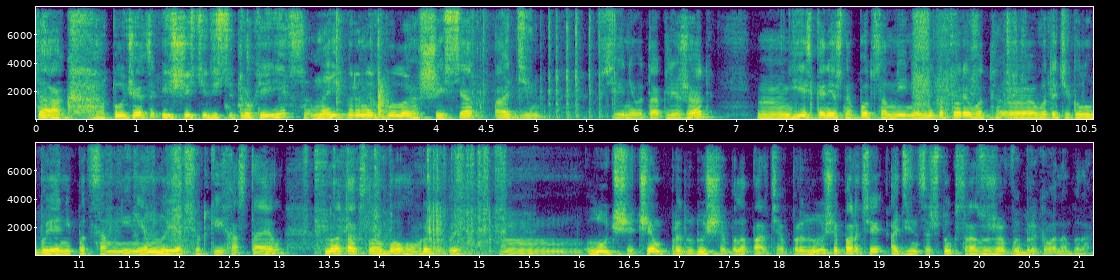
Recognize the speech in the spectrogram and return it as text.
Так, получается, из 63 яиц наигранных было 61. Все они вот так лежат. Есть, конечно, под сомнением, на которые вот, э, вот эти голубые, они под сомнением, но я все-таки их оставил. Ну, а так, слава богу, вроде бы э, лучше, чем предыдущая была партия. В предыдущей партии 11 штук сразу же выбраковано было.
